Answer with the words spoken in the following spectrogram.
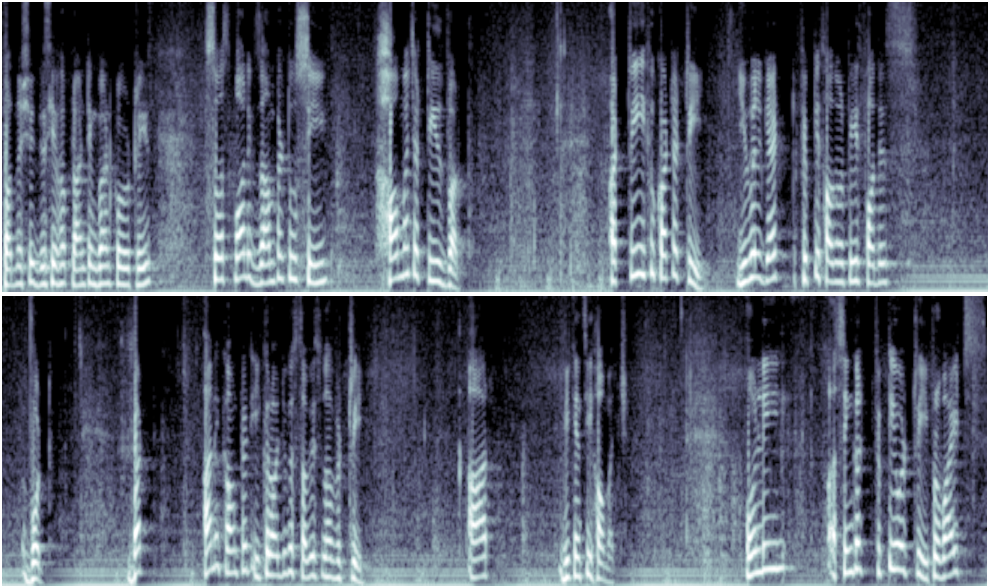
Padma Shri this year for planting 1 crore trees. So a small example to see how much a tree is worth. a tree, if you cut a tree, you will get 50,000 rupees for this wood. But unaccounted ecological services of a tree are, we can see how much. Only a single 50 year old tree provides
